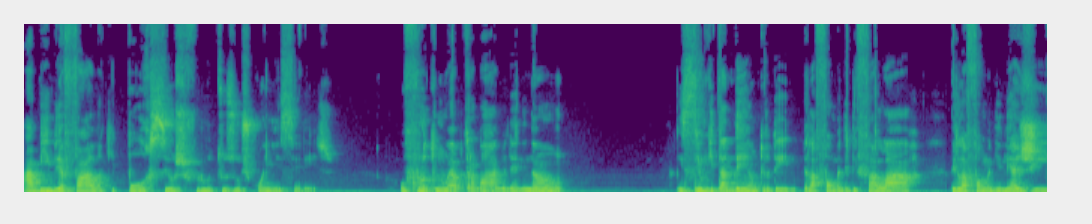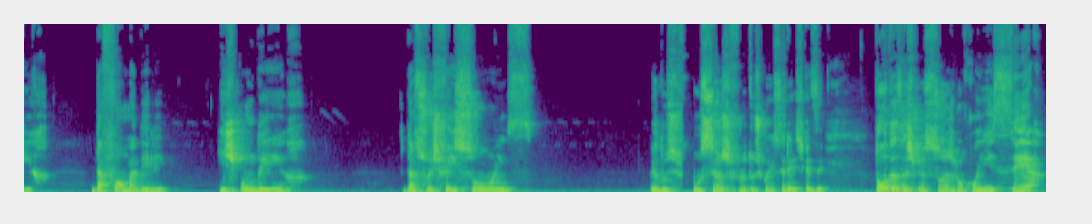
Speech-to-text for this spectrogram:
A Bíblia fala que por seus frutos os conhecereis. O fruto não é o trabalho dele, não. E sim o que está dentro dele, pela forma dele falar, pela forma dele agir, da forma dele responder, das suas feições. Pelos, por seus frutos conhecereis. Quer dizer, todas as pessoas vão conhecer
